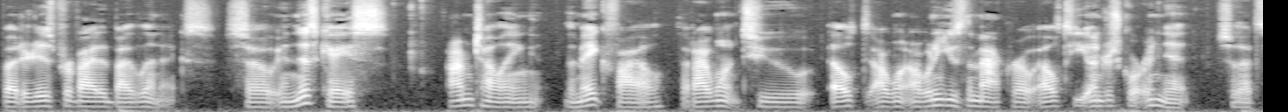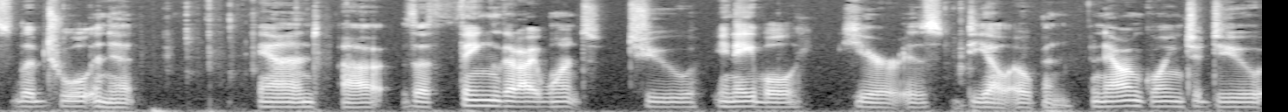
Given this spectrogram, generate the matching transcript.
but it is provided by Linux. So in this case, I'm telling the makefile that I want to lt I want I want to use the macro lt underscore init. So that's libtool init and uh, the thing that I want to enable here is DL open. And now I'm going to do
